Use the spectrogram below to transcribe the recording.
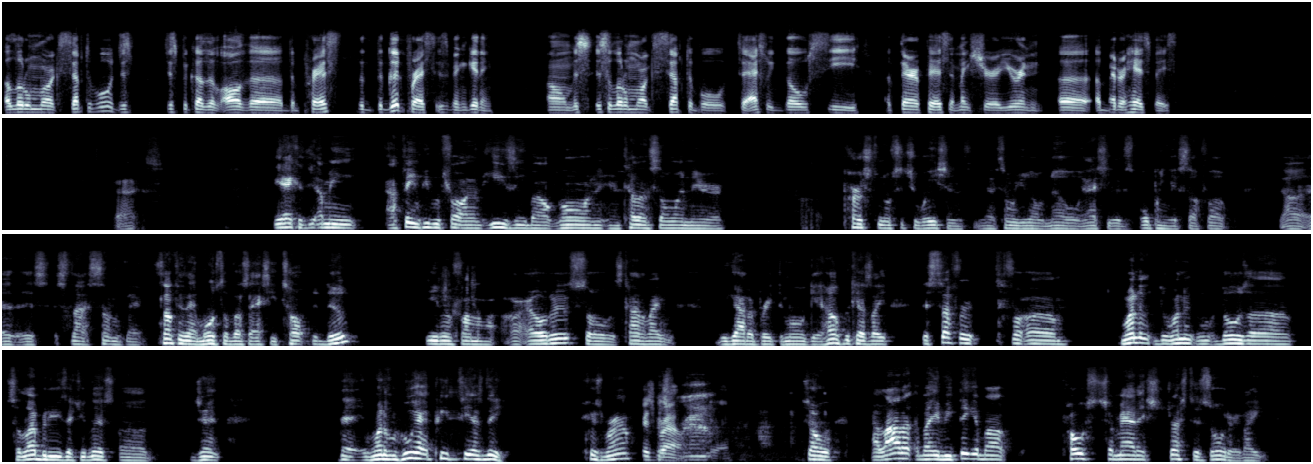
a little more acceptable just just because of all the the press, the, the good press has been getting. Um, it's it's a little more acceptable to actually go see a therapist and make sure you're in a, a better headspace. Facts. Yeah, because I mean, I think people feel uneasy about going and telling someone their uh, personal situations, that someone you don't know, and actually just open yourself up. Uh, it's it's not something that something that most of us actually taught to do, even from our, our elders. So it's kind of like we got to break the mold, get help because like the suffer for um one of the one of those uh celebrities that you list, uh, gent, that one of them who had PTSD, Chris Brown. Chris Chris Brown. Brown. yeah. So a lot of, but if you think about post traumatic stress disorder, like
